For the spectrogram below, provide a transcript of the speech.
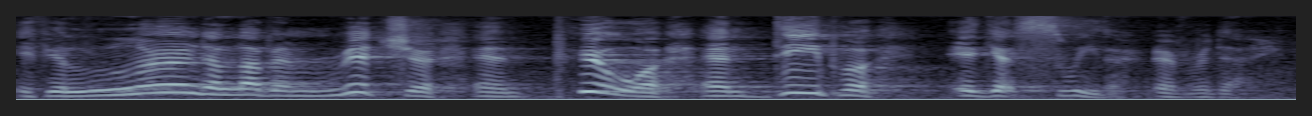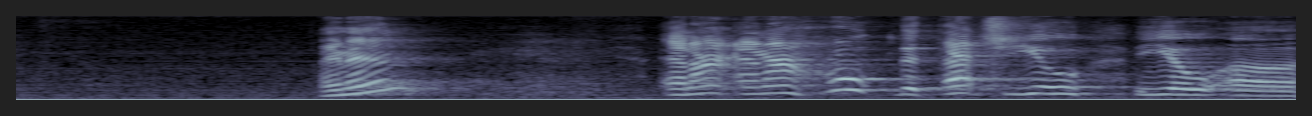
If you learn to love Him richer and pure and deeper, it gets sweeter every day. Amen? And I, and I hope that that's your, your uh,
